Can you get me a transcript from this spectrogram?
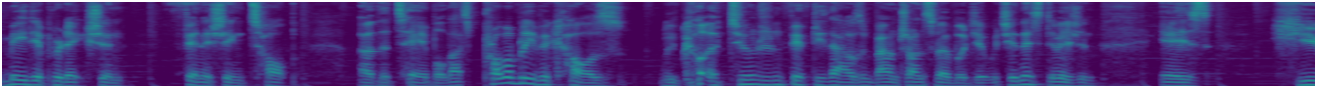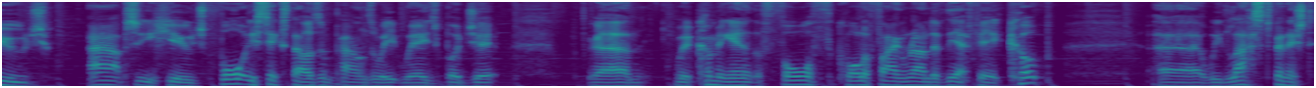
Media prediction finishing top of the table. That's probably because we've got a £250,000 transfer budget, which in this division is huge, absolutely huge. £46,000 a week wage budget. Um, we're coming in at the fourth qualifying round of the FA Cup. Uh, we last finished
